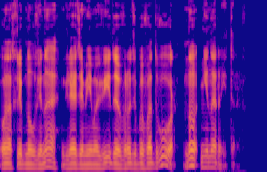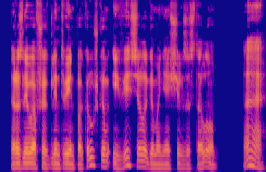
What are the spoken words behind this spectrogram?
Он отхлебнул вина, глядя мимо вида вроде бы во двор, но не на рейтеров, разливавших глинтвейн по кружкам и весело гомонящих за столом, а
